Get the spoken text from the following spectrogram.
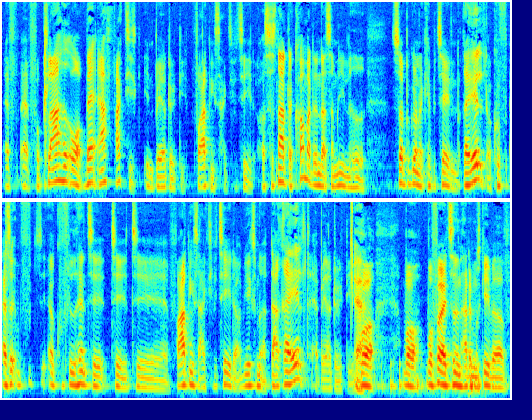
at, at få klarhed over, hvad er faktisk en bæredygtig forretningsaktivitet. Og så snart der kommer den der sammenlignelighed, så begynder kapitalen reelt at kunne, altså, at kunne flyde hen til, til, til forretningsaktiviteter og virksomheder, der reelt er bæredygtige. Ja. Ja. Hvor, hvor, hvor før i tiden har det måske været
